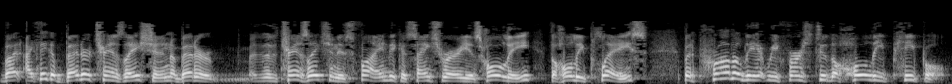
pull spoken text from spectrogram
But I think a better translation, a better, the translation is fine because sanctuary is holy, the holy place, but probably it refers to the holy people.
